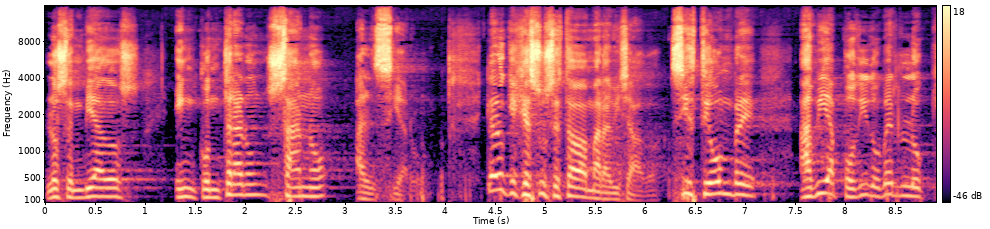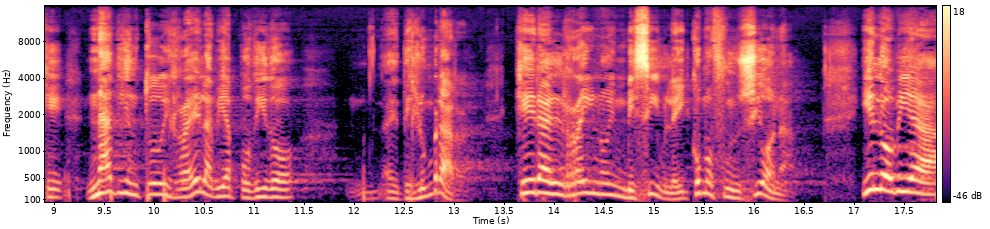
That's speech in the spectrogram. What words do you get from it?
los enviados encontraron sano al siervo. Claro que Jesús estaba maravillado. Si este hombre había podido ver lo que nadie en todo Israel había podido eh, vislumbrar, qué era el reino invisible y cómo funciona. Y él lo había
